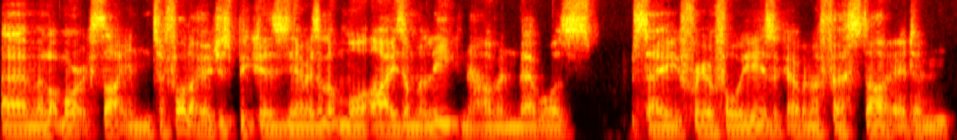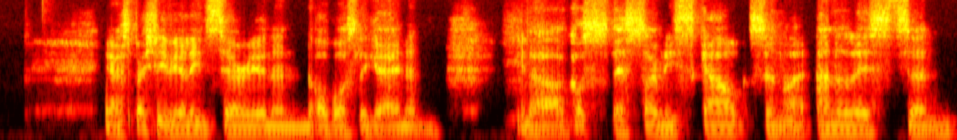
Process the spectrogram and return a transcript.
um, a lot more exciting to follow, just because you know there's a lot more eyes on the league now than there was say three or four years ago when I first started, and you know especially the Eliteserien and Obos-ligaen, and you know I've got there's so many scouts and like analysts and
